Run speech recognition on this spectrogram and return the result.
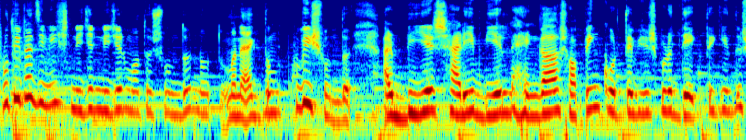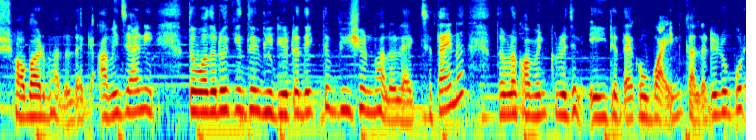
প্রতিটা জিনিস নিজের নিজের মতো সুন্দর, নতুন মানে একদম খুবই সুন্দর। আর বিয়ের শাড়ি, বিয়ের লেহেঙ্গা শপিং করতে, বিশেষ করে দেখতে কিন্তু সবার ভালো লাগে। আমি জানি তোমাদেরও কিন্তু এই ভিডিওটা দেখতে ভীষণ ভালো লাগছে, তাই না? তোমরা কমেন্ট করে এইটা দেখো ওয়াইন কালারের উপর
